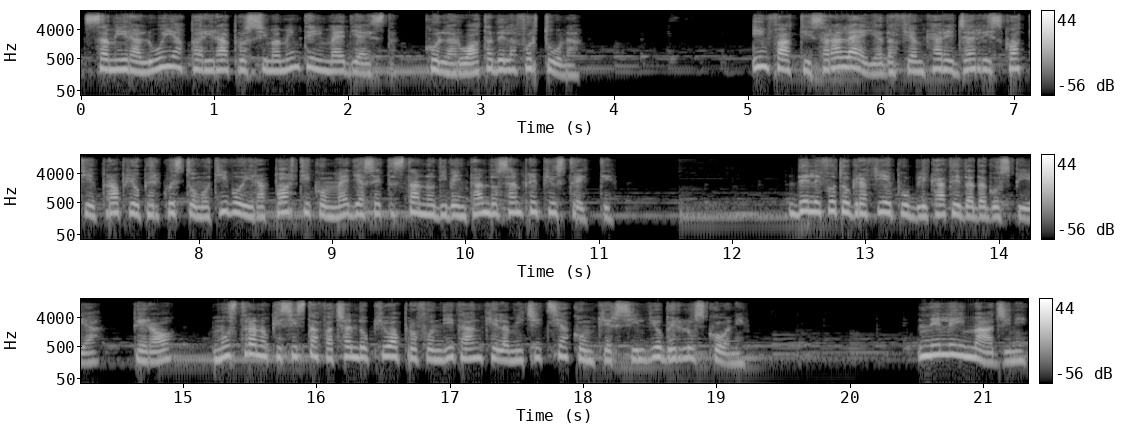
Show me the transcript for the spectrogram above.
Samira Lui apparirà prossimamente in Media con la ruota della fortuna. Infatti sarà lei ad affiancare Gerry Scotti e proprio per questo motivo i rapporti con Mediaset stanno diventando sempre più stretti. Delle fotografie pubblicate da Dagospia, però, mostrano che si sta facendo più approfondita anche l'amicizia con Pier Silvio Berlusconi. Nelle immagini,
